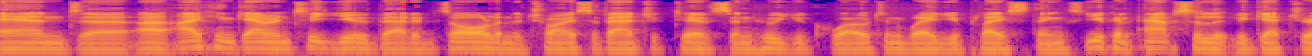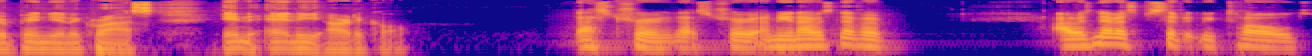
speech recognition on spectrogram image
and uh, I can guarantee you that it's all in the choice of adjectives and who you quote and where you place things. You can absolutely get your opinion across in any article. That's true. That's true. I mean, I was never, I was never specifically told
